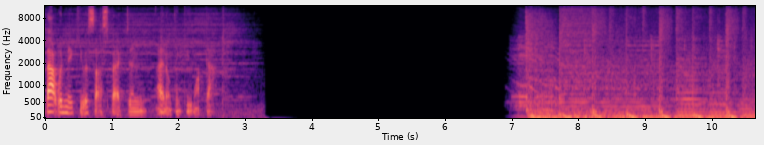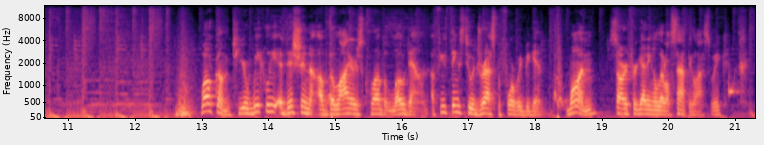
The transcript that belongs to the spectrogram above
that would make you a suspect, and I don't think you want that. Welcome to your weekly edition of the Liars Club Lowdown. A few things to address before we begin. One, sorry for getting a little sappy last week.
